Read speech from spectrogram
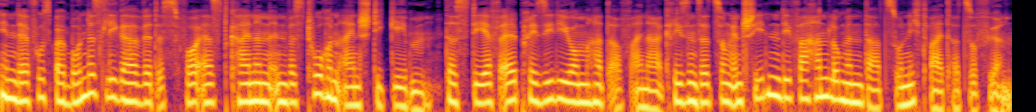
In der Fußball-Bundesliga wird es vorerst keinen Investoreneinstieg geben. Das DFL-Präsidium hat auf einer Krisensitzung entschieden, die Verhandlungen dazu nicht weiterzuführen.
